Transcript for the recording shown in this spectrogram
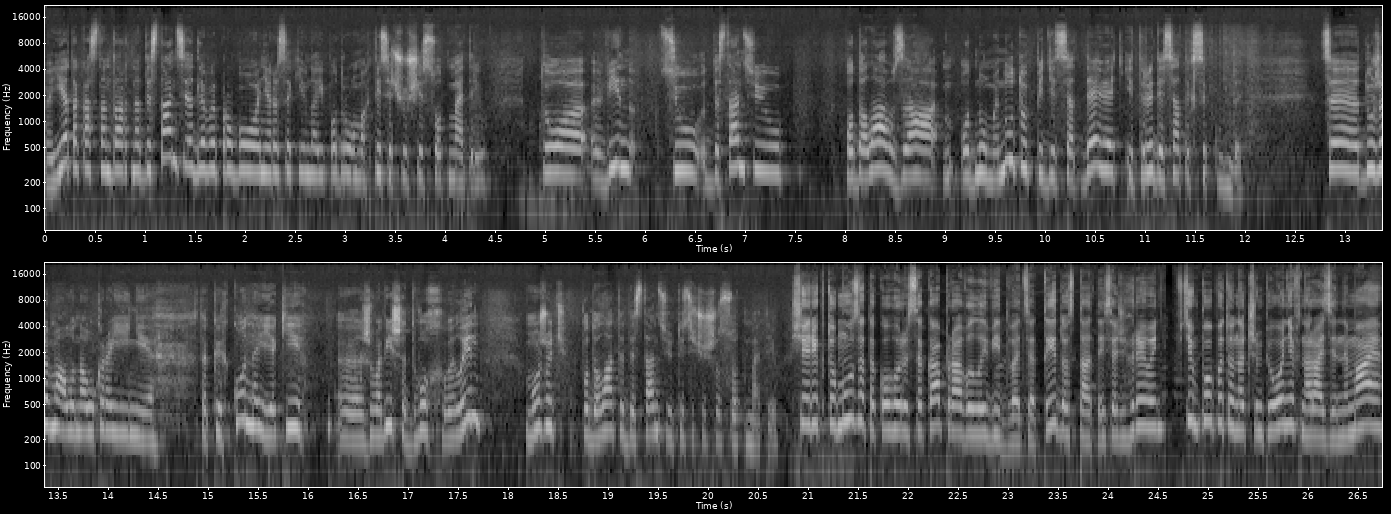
Е, Є така стандартна дистанція для випробування рисаків на іподромах 1600 метрів. То він цю дистанцію подолав за 1 минуту 59,3 секунди. Це дуже мало на Україні таких коней, які жвавіше двох хвилин можуть подолати дистанцію 1600 метрів. Ще рік тому за такого рисака правили від 20 до 100 тисяч гривень. Втім, попиту на чемпіонів наразі немає.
